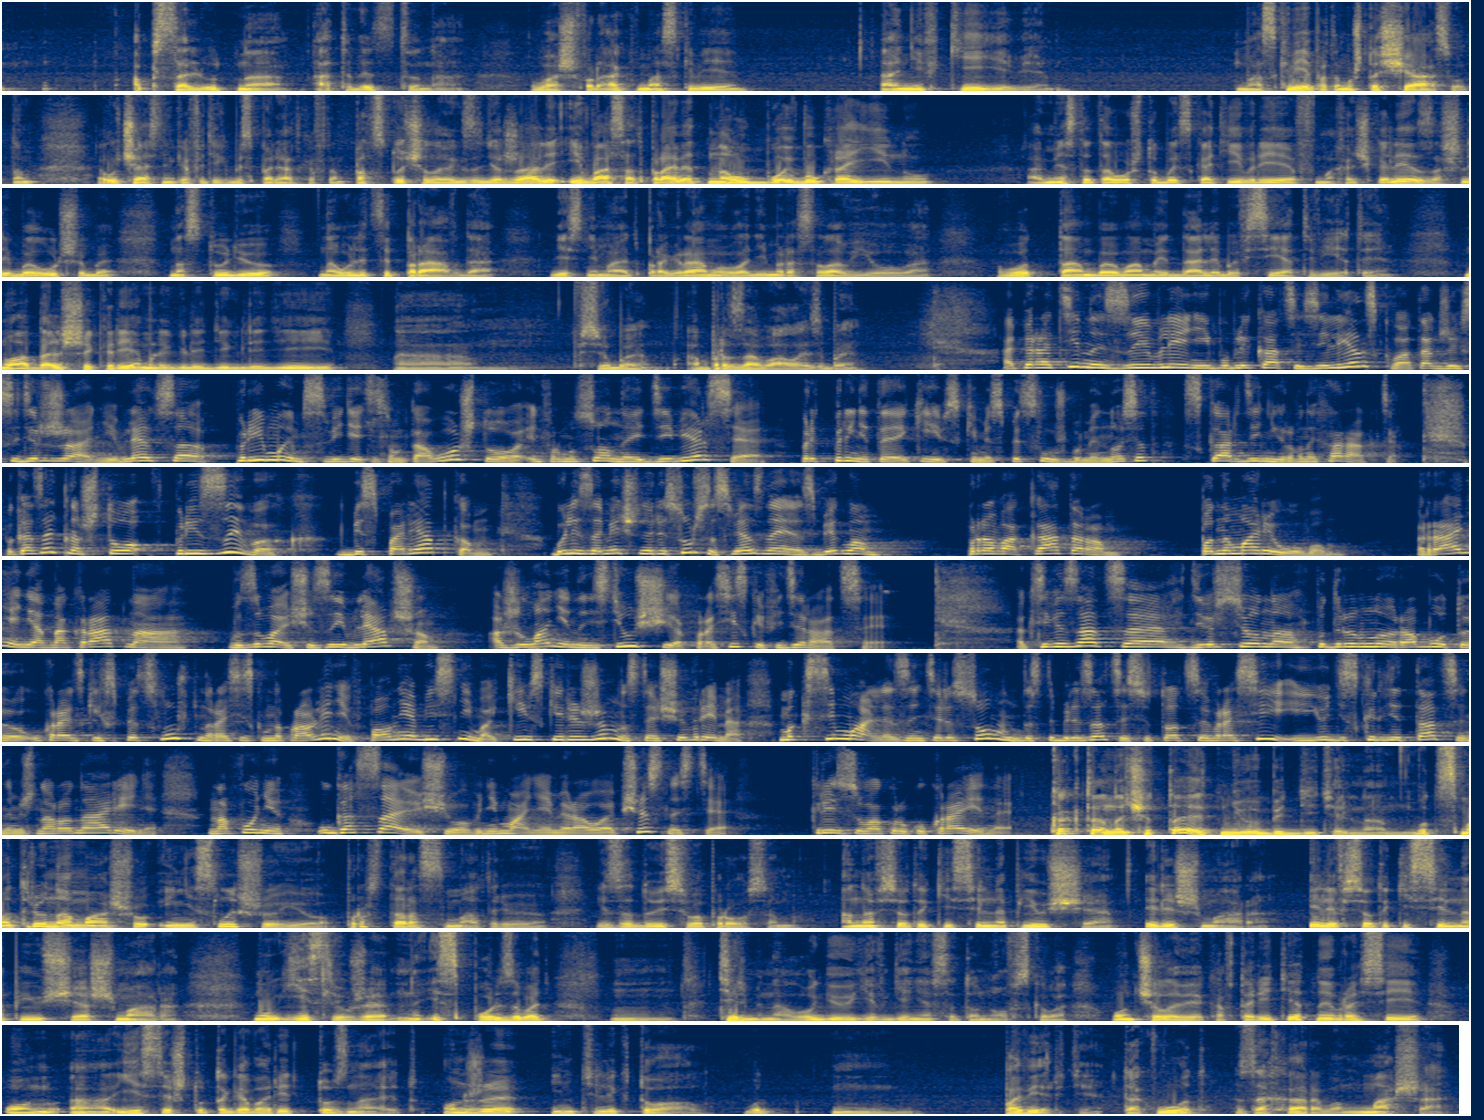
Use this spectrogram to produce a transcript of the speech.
абсолютно ответственно, ваш враг в Москве, а не в Киеве. Москве, потому что сейчас вот там участников этих беспорядков там под 100 человек задержали, и вас отправят на убой в Украину. А вместо того, чтобы искать евреев в Махачкале, зашли бы лучше бы на студию на улице Правда, где снимают программу Владимира Соловьева. Вот там бы вам и дали бы все ответы. Ну а дальше Кремль, гляди, гляди, и а, все бы образовалось бы. Оперативность заявлений и публикаций Зеленского, а также их содержание являются прямым свидетельством того, что информационная диверсия, предпринятая киевскими спецслужбами, носит скоординированный характер. Показательно, что в призывах к беспорядкам были замечены ресурсы, связанные с беглым провокатором Пономаревым, ранее неоднократно вызывающе заявлявшим о желании нанести ущерб Российской Федерации. Активизация диверсионно-подрывной работы украинских спецслужб на российском направлении вполне объяснима. Киевский режим в настоящее время максимально заинтересован в дестабилизации ситуации в России и ее дискредитации на международной арене. На фоне угасающего внимания мировой общественности кризису вокруг Украины. Как-то она читает неубедительно. Вот смотрю на Машу и не слышу ее, просто рассматриваю и задаюсь вопросом. Она все-таки сильно пьющая или шмара? или все-таки сильно пьющая шмара. Ну, если уже использовать терминологию Евгения Сатановского. Он человек авторитетный в России, он, а, если что-то говорит, то знает. Он же интеллектуал. Вот поверьте. Так вот, Захарова Маша.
